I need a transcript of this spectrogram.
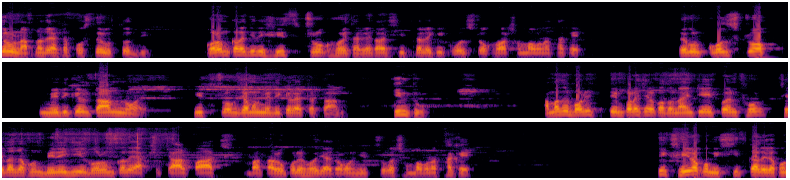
চলুন, আপনাদের একটা প্রশ্নের উত্তর দিই। গরমকালে যদি হিট স্ট্রোক হয়ে থাকে, তাহলে শীতকালে কি কোল্ড স্ট্রোক হওয়ার সম্ভাবনা থাকে? দেখুন কোল্ড স্ট্রোক মেডিকেল টার্ম নয়। হিট স্ট্রোক যেমন মেডিকেল একটা টার্ম কিন্তু আমাদের বডির টেম্পারেচার কত? নাইনটি এইট পয়েন্ট ফোর সেটা যখন বেড়ে গিয়ে গরমকালে একশো চার, পাঁচ বা তার উপরে হয়ে যায়, তখন হিট স্ট্রোকের সম্ভাবনা থাকে। ঠিক সেই রকমই শীতকালে যখন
